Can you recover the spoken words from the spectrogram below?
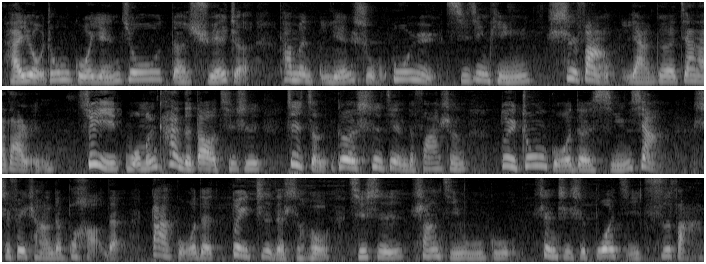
还有中国研究的学者，他们联署呼吁习近平释放两个加拿大人。所以我们看得到，其实这整个事件的发生，对中国的形象是非常的不好的。大国的对峙的时候，其实伤及无辜，甚至是波及司法。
